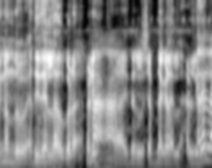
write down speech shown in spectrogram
ಇನ್ನೊಂದು ಅದಿದೆಲ್ಲವೂ ಕೂಡ. ನೋಡಿ ಇದೆಲ್ಲ ಶಬ್ದಗಳೆಲ್ಲ ಹಳ್ಳಿ. ಅದೆಲ್ಲ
